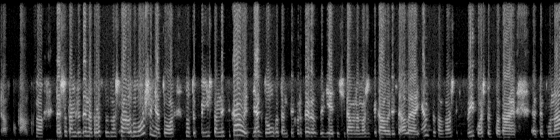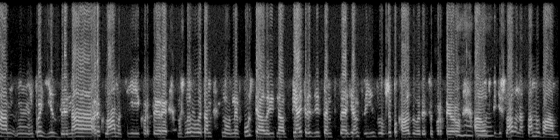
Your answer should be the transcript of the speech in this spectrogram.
разів показувати. те, що там людина просто знайшла оголошення, то ну тобто її ж там не цікавить, як довго там ця квартира здається, чи там вона може цікавитися, але агентство там знову ж таки свої кошти вкладає, е, типу на м, проїзди, на рекламу цієї квартири. Можливо, ви там ну не в курсі, але від на п'ять разів там це агентство їздило вже показувати цю квартиру. А от підійшла вона саме вам.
